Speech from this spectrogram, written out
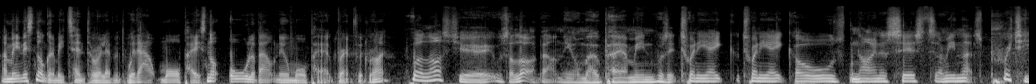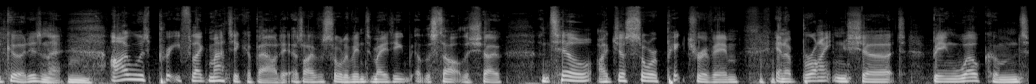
I mean, it's not going to be 10th or 11th without Maupay. It's not all about Neal Maupay at Brentford, right? Well, last year it was a lot about Neal Maupay. I mean, was it 28, 28 goals, nine assists? I mean, that's pretty good, isn't it? Mm. I was pretty phlegmatic about it, as I was sort of intimating at the start of the show, until I just saw a picture of him in a Brighton shirt being welcomed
